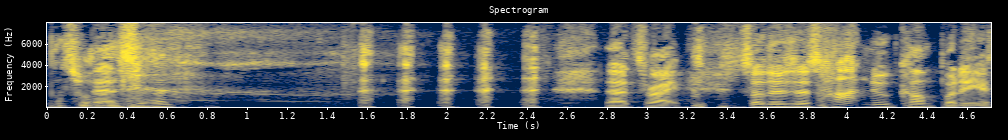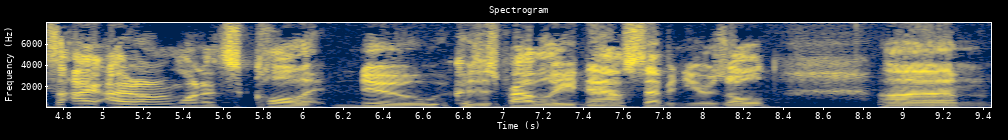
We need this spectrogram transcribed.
That's what That's, they say. That's right. So there's this hot new company. It's I, I don't want to call it new because it's probably now seven years old, um,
